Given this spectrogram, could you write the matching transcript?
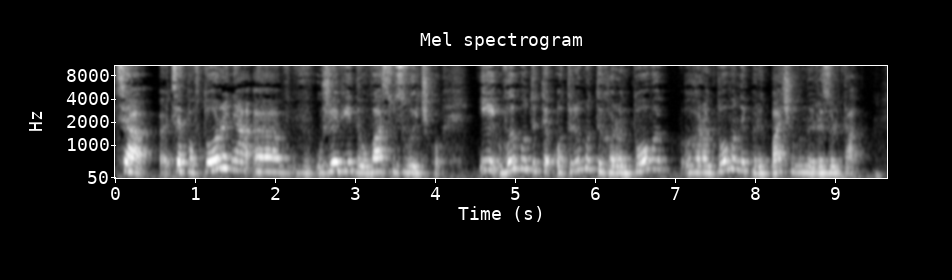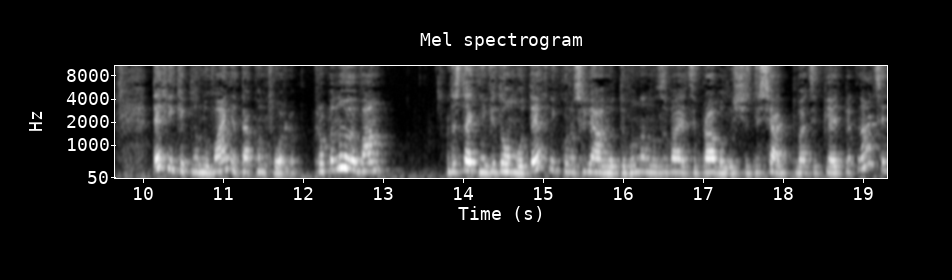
ця, це повторення е, вже війде у вас у звичку. І ви будете отримати гарантований передбачуваний результат. Техніки планування та контролю. Пропоную вам достатньо відому техніку розглянути. Вона називається правило 60-25-15,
